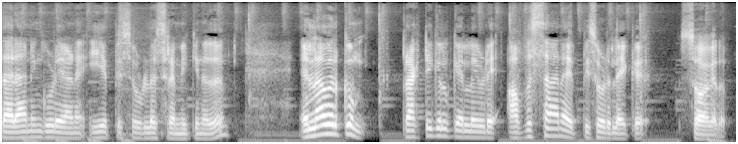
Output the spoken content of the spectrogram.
തരാനും കൂടെയാണ് ഈ എപ്പിസോഡിൽ ശ്രമിക്കുന്നത്. എല്ലാവർക്കും പ്രാക്ടിക്കൽ കേരളയുടെ അവസാന എപ്പിസോഡിലേക്ക് സ്വാഗതം.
